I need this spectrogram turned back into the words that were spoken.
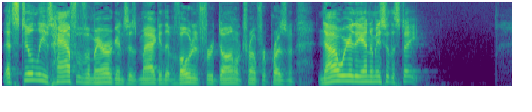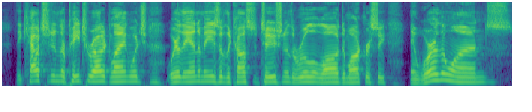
That still leaves half of Americans as MAGA that voted for Donald Trump for president. Now we're the enemies of the state. They couch it in their patriotic language. We're the enemies of the Constitution, of the rule of law, democracy, and we're the ones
